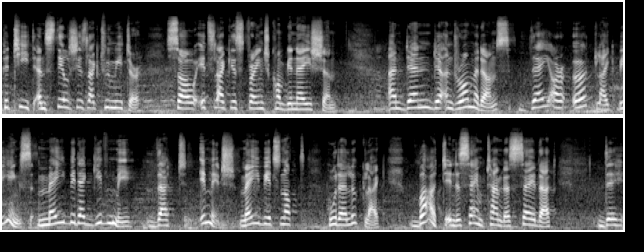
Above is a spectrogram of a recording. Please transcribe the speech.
petite and still she's like two meter. So it's like a strange combination. And then the Andromedans, they are Earth-like beings. Maybe they give me that image. Maybe it's not who they look like. But in the same time, they say that the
